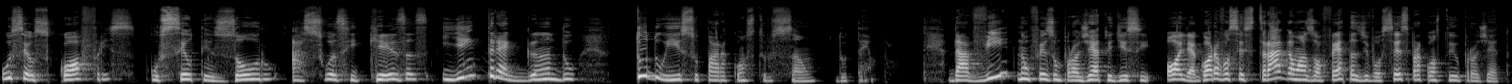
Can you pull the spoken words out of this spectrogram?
os seus cofres, o seu tesouro, as suas riquezas e entregando tudo isso para a construção do templo. Davi não fez um projeto e disse: Olha, agora vocês tragam as ofertas de vocês para construir o projeto.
